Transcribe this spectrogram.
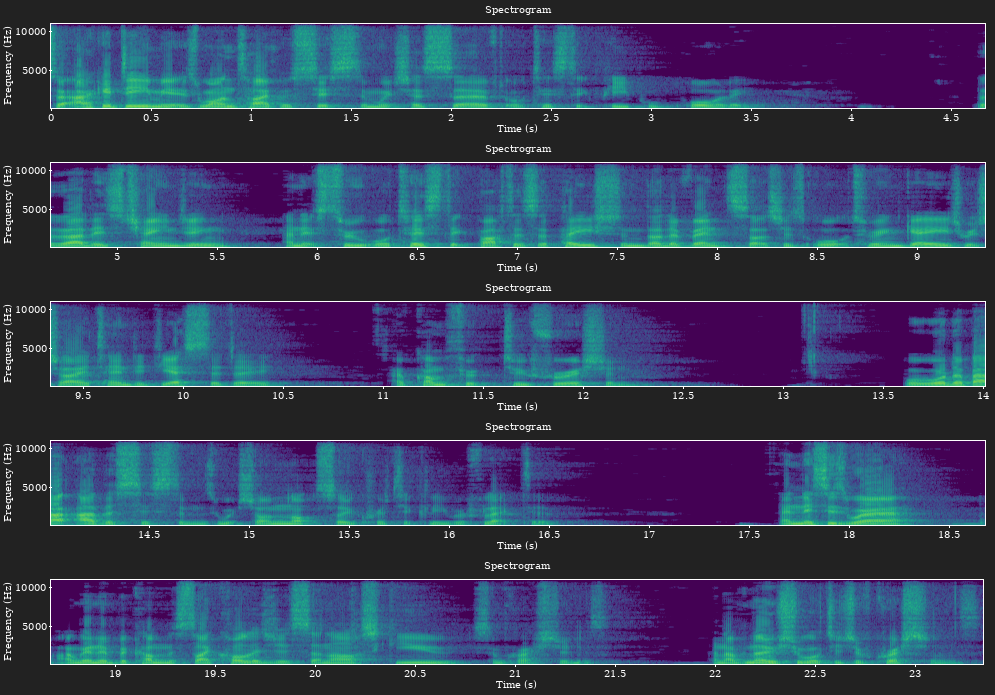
So, academia is one type of system which has served autistic people poorly. But that is changing, and it's through autistic participation that events such as Ought to Engage, which I attended yesterday, have come to fruition. But what about other systems which are not so critically reflective? And this is where I'm going to become the psychologist and ask you some questions. And I've no shortage of questions.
